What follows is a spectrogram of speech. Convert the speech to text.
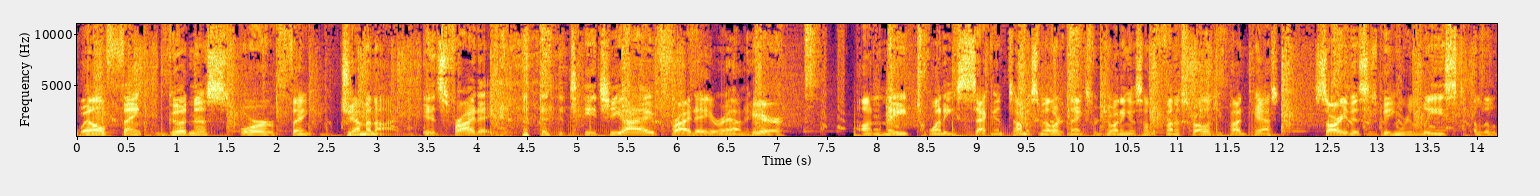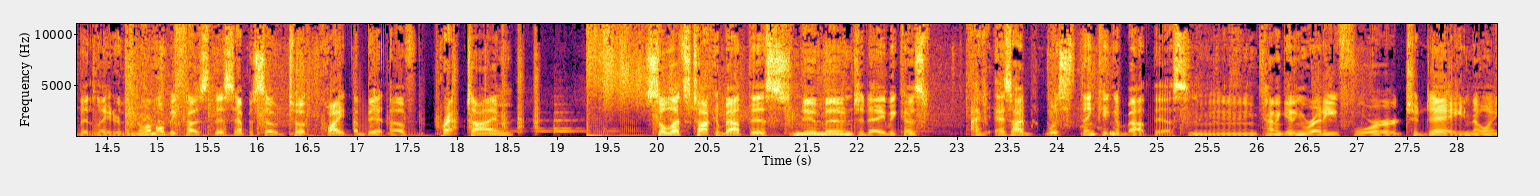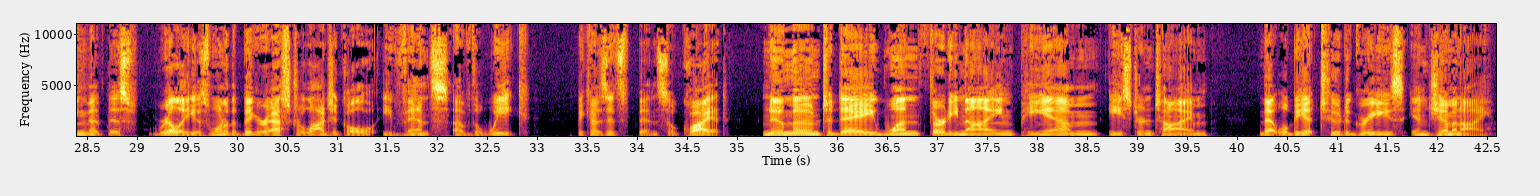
Well, thank goodness, or thank Gemini, it's Friday. TGI Friday around here on May 22nd. Thomas Miller, thanks for joining us on the Fun Astrology Podcast. Sorry this is being released a little bit later than normal because this episode took quite a bit of prep time. So let's talk about this new moon today because I, as I was thinking about this and kind of getting ready for today, knowing that this really is one of the bigger astrological events of the week because it's been so quiet. New moon today, 1:39 p.m. Eastern Time. That will be at 2 degrees in Gemini.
